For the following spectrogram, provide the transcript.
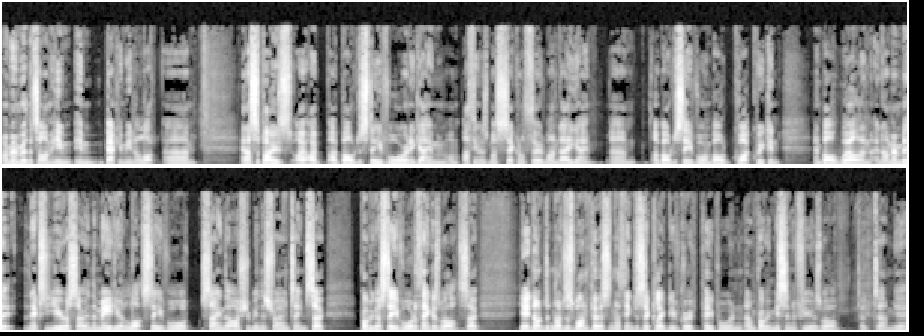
I remember at the time him him backing me in a lot. Um, and I suppose I, I, I, bowled to Steve Waugh in a game. I think it was my second or third one day game. Um, I bowled to Steve Waugh and bowled quite quick and, and bowled well. And, and I remember the next year or so in the media, a lot Steve Waugh saying that I should be in the Australian team. So probably got Steve Waugh to thank as well. So yeah, not not just one person. I think just a collective group of people, and I'm probably missing a few as well. But um, yeah,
